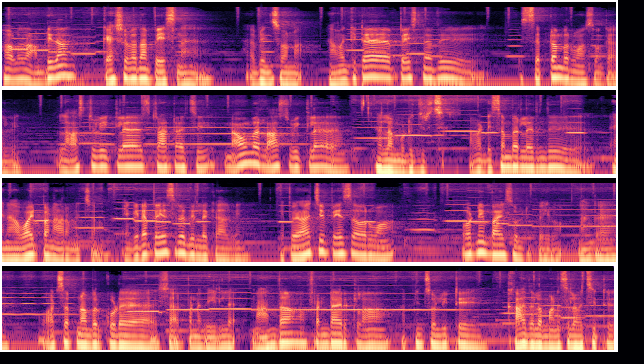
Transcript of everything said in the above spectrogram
அவ்வளோதான் அப்படி தான் கேஷுவலாக தான் பேசினேன் அப்படின்னு சொன்னான். அவன்கிட்ட பேசினது செப்டம்பர் மாதம் கேள்வி லாஸ்ட் வீக்கில் ஸ்டார்ட் ஆச்சு. நவம்பர் லாஸ்ட் வீக்கில் எல்லாம் முடிஞ்சிருச்சு. அவன் டிசம்பர்லேருந்து என்னை அவாய்ட் பண்ண ஆரம்பித்தான் என்கிட்ட பேசுகிறது இல்லை கேள்வின் எப்போயாச்சும் பேச வருவான். உடனே பாய் சொல்லிட்டு போயிடுவான் நாங்கள் வாட்ஸ்அப் நம்பர் கூட ஷேர் பண்ணது இல்லை. நான் தான் ஃப்ரெண்டாக இருக்கலாம் அப்படின்னு சொல்லிட்டு காதலை மனசில் வச்சுட்டு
